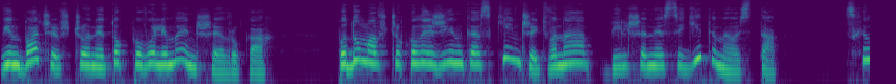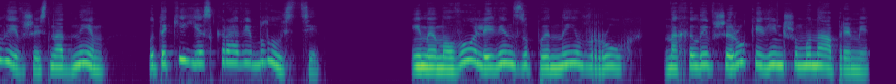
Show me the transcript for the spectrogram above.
Він бачив, що ниток поволі менше в руках. Подумав, що коли жінка скінчить, вона більше не сидітиме ось так, схилившись над ним у такій яскравій блузці. І мимоволі він зупинив рух, нахиливши руки в іншому напрямі.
